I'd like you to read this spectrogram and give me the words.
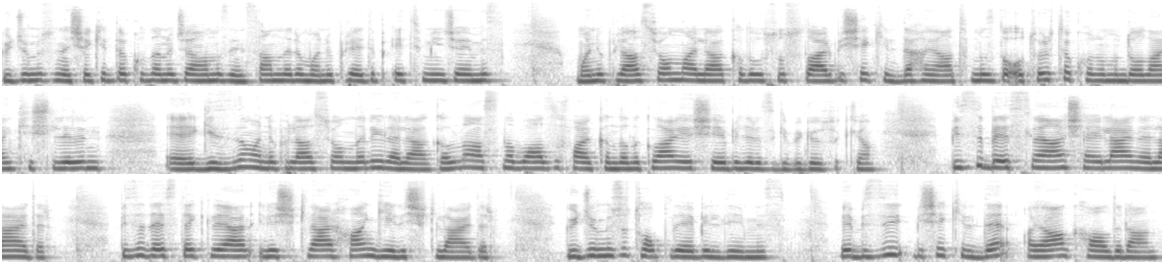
gücümüzü ne şekilde kullanacağımız, insanları manipüle edip etmeyeceğimiz, manipülasyonla alakalı hususlar bir şekilde hayatımızda otorite konumunda olan kişilerin e, gizli manipülasyonlarıyla alakalı aslında bazı farkındalıklar yaşayabiliriz gibi gözüküyor. Bizi besleyen şeyler nelerdir? Bizi destekleyen ilişkiler hangi ilişkilerdir? Gücümüzü toplayabildiğimiz ve bizi bir şekilde ayağa kaldıran,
